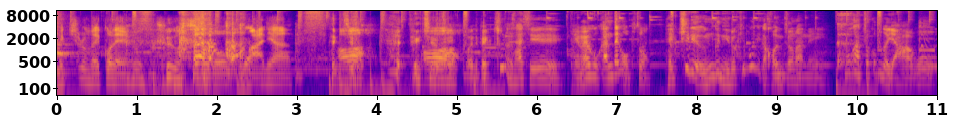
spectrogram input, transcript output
백출은 왜 꺼내? 그거 진짜 너. 그거 아니야 백출 아, 백출 어. 근데 백출은 사실 배 말고 깐 데가 없어. 백출이 은근 이렇게 보니까 건전하네. 소가 조금 더 야하고.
